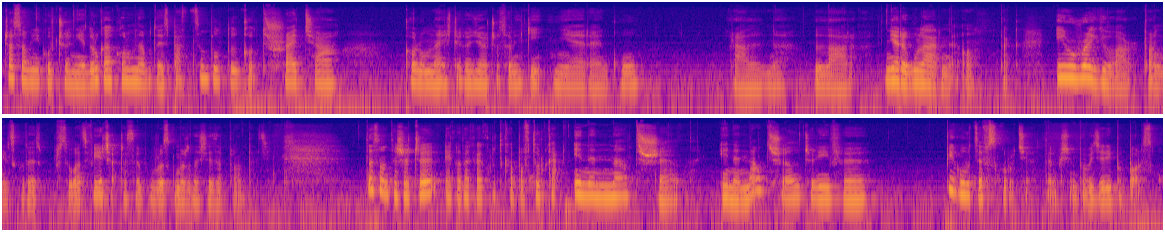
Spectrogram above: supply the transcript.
czasowników, czyli nie druga kolumna, bo to jest past simple, tylko trzecia kolumna, jeśli chodzi o czasowniki nieregularne. Lar, nieregularne, o tak. Irregular po angielsku to jest po prostu łatwiejsze, a czasem po polsku można się zaplątać. To są te rzeczy, jako taka krótka powtórka in a nutshell. In a nutshell, czyli w pigułce w skrócie, tak byśmy powiedzieli po polsku.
